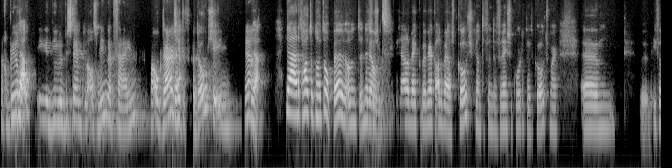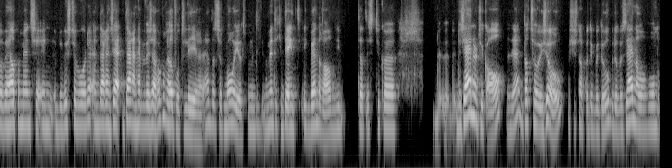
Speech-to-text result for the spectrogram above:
er gebeuren ook dingen die we bestempelen als minder fijn. Maar ook daar zit het cadeautje in. Ja. Ja. Dat houdt ook nooit op. Hè? Want net zoals, we, we werken allebei als coach. Ik vind het een vreselijk woord altijd coach. Maar um, in ieder geval, we helpen mensen in bewust te worden. En daarin, daarin hebben we zelf ook nog heel veel te leren. Hè? Dat is het mooie. Op het moment, dat je denkt, ik ben er al. Die, dat is natuurlijk... Uh, we zijn er natuurlijk al, hè? dat sowieso, als je snapt wat ik bedoel. ik bedoel. We zijn al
